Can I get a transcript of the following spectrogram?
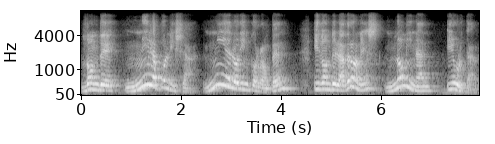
donde ni la polilla ni el orín corrompen, y donde ladrones no minan y hurtan.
